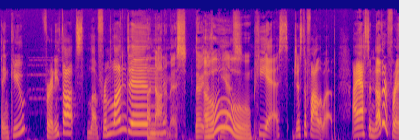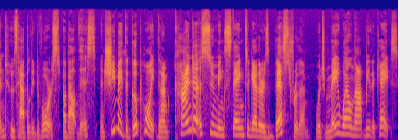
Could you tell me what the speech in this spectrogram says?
Thank you for any thoughts. Love from London. Anonymous. There, there's Oh. P.S. Just a follow up. I asked another friend who's happily divorced about this, and she made the good point that I'm kinda assuming staying together is best for them, which may well not be the case.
